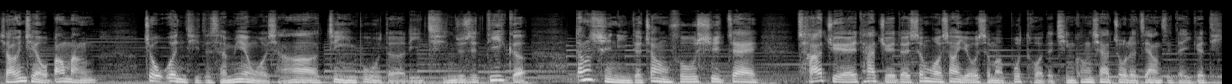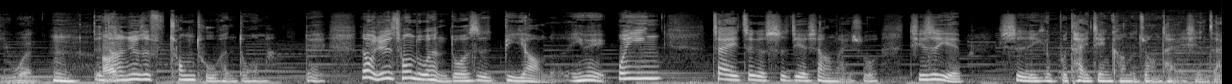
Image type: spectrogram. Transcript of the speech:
小文姐，我帮忙就问题的层面，我想要进一步的厘清，就是第一个，当时你的丈夫是在察觉他觉得生活上有什么不妥的情况下，做了这样子的一个提问。嗯，对，啊当然就是冲突很多嘛。对，那我觉得冲突很多是必要的，因为婚姻在这个世界上来说，其实也是一个不太健康的状态。现在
